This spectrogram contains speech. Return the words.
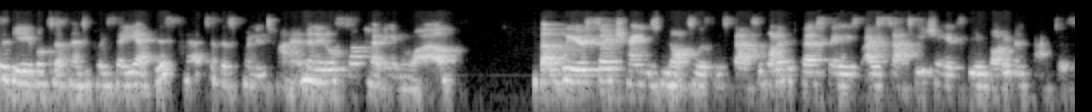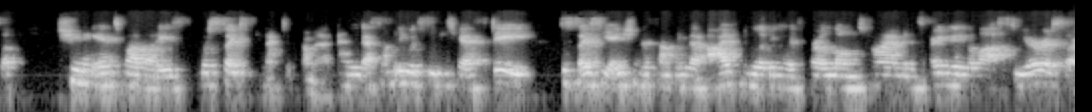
to be able to authentically say, yeah, this hurts at this point in time and it'll stop hurting in a while. But we're so trained not to listen to that. So, one of the first things I start teaching is the embodiment practice of tuning into our bodies. We're so disconnected from it. And as somebody with CPTSD, dissociation is something that I've been living with for a long time. And it's only in the last year or so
